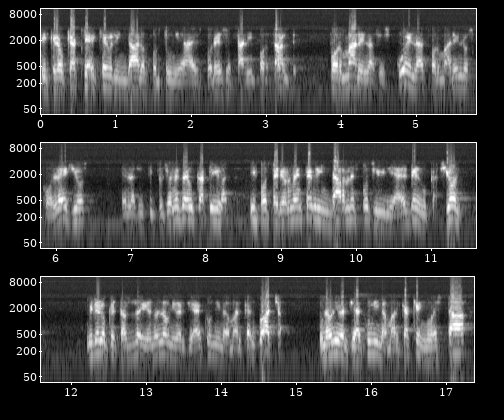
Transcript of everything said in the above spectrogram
y creo que aquí hay que brindar oportunidades, por eso es tan importante formar en las escuelas, formar en los colegios en las instituciones educativas y posteriormente brindarles posibilidades de educación. Mire lo que está sucediendo en la Universidad de Cundinamarca en Suacha, una universidad de Cundinamarca que no está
